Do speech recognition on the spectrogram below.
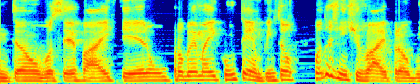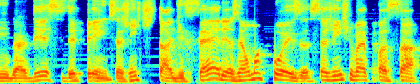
então você vai ter um problema aí com o tempo. Então, quando a gente vai para algum lugar desse, depende. Se a gente está de férias, é uma coisa. Se a gente vai passar,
